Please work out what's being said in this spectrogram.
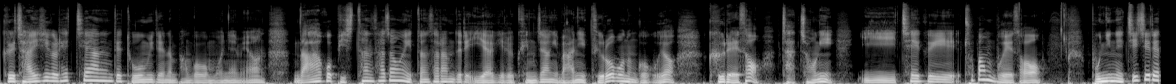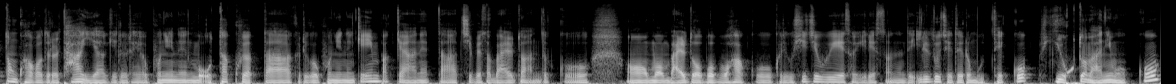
그 자의식을 해체하는 데 도움이 되는 방법은 뭐냐면 나하고 비슷한 사정에 있던 사람들의 이야기를 굉장히 많이 들어보는 거고요. 그래서 자청이 이 책의 초반부에서 본인의 찌질했던 과거들을 다 이야기를 해요. 본인은 뭐 오타쿠였다. 그리고 본인은 게임밖에 안 했다. 집에서 말도 안 듣고 어 뭐 말도 어버버하고 그리고 CGV에서 일했었는데 일도 제대로 못했고 욕도 많이 먹고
